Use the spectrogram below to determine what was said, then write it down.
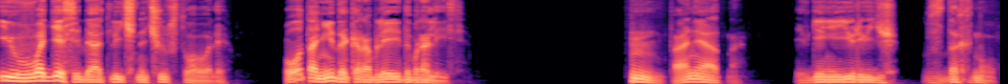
и в воде себя отлично чувствовали. Вот они до кораблей и добрались. Хм, понятно. Евгений Юрьевич вздохнул.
